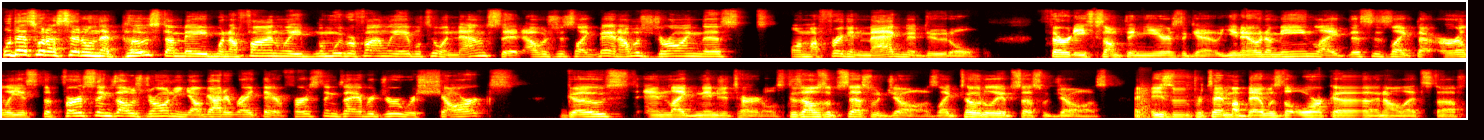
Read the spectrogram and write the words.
Well, that's what I said on that post I made when I finally, when we were finally able to announce it. I was just like, man, I was drawing this on my friggin' Magna Doodle 30 something years ago. You know what I mean? Like, this is like the earliest, the first things I was drawing, and y'all got it right there. First things I ever drew were sharks, ghosts, and like Ninja Turtles because I was obsessed with Jaws, like totally obsessed with Jaws. I used to pretend my bed was the orca and all that stuff.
